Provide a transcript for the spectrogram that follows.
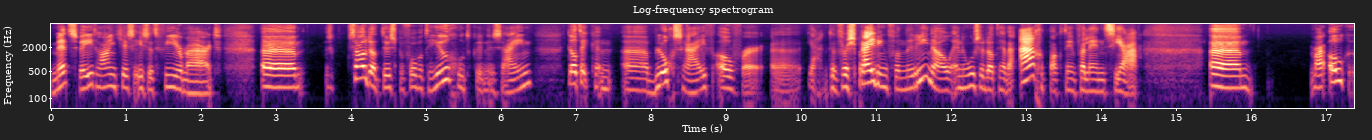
met zweethandjes, is het 4 maart. Uh, zou dat dus bijvoorbeeld heel goed kunnen zijn dat ik een uh, blog schrijf over uh, ja, de verspreiding van de rino en hoe ze dat hebben aangepakt in Valencia. Um, maar ook uh,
